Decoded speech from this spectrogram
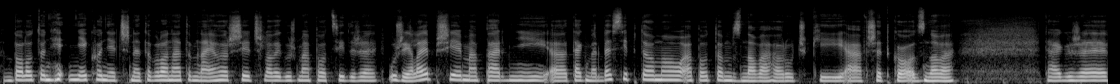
Bolo to ne- nekonečné, to bolo na tom najhoršie. Človek už má pocit, že už je lepšie, má pár dní e, takmer bez symptómov a potom znova horúčky a všetko od znova. Takže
